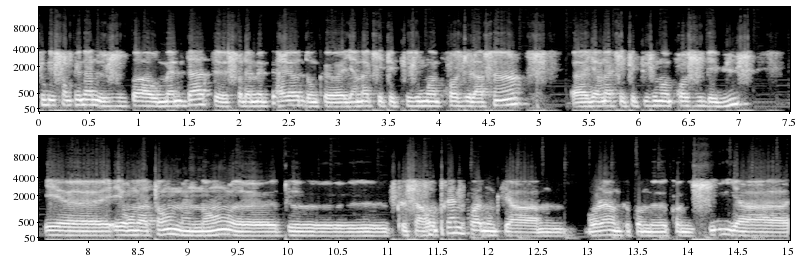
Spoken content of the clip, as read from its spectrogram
tous les championnats ne jouent pas aux mêmes dates, euh, sur la même période. Donc euh, il y en a qui étaient plus ou moins proches de la fin, euh, il y en a qui étaient plus ou moins proches du début. Et, on attend maintenant de, que ça reprenne. Quoi. Donc il y a, voilà, un peu comme, comme ici, il y a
